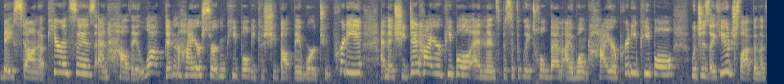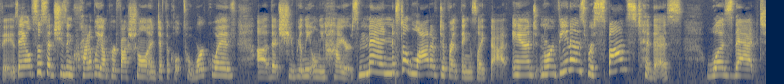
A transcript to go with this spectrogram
based on appearances and how they look. Didn't hire certain people because she thought they were too pretty. And then she did hire people and then specifically told them I won't hire pretty people, which is a huge slap in the face. They also said she's incredibly unprofessional and difficult to work with, uh, that she really only hires men, just a lot of different things like that. And Norvina's response to this was that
